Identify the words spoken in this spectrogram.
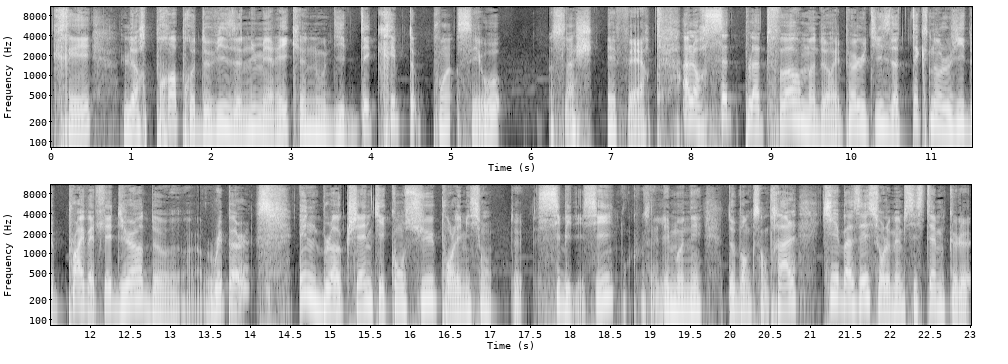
créer leur propre devise numérique, nous dit decrypt.co slash Alors cette plateforme de Ripple utilise la technologie de Private Ledger de Ripple, une blockchain qui est conçue pour l'émission de CBDC, donc les monnaies de banque centrale, qui est basée sur le même système que le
